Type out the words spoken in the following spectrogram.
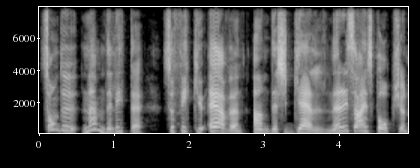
som du nämnde lite, så fick ju även Anders Gellner i Science Poption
